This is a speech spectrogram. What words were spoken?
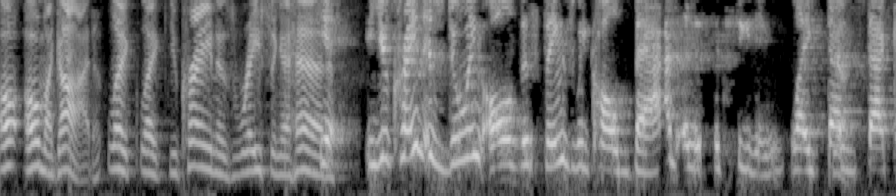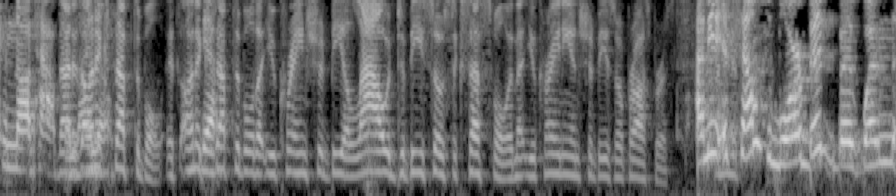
oh, oh my God, like like Ukraine is racing ahead. Yeah, Ukraine is doing all of these things we call bad and is succeeding. Like that Yes. that cannot happen. That is I know. unacceptable. It's unacceptable that Ukraine should be allowed to be so successful and that Ukrainians should be so prosperous. I mean, it sounds morbid, but when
